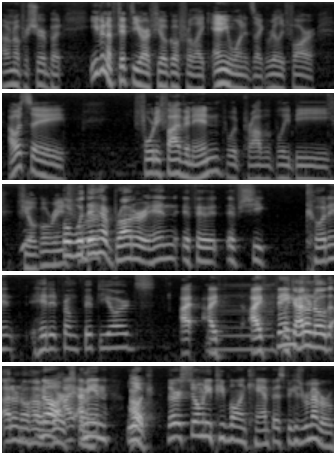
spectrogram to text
I don't know for sure. But even a fifty-yard field goal for like anyone is like really far. I would say forty-five and in would probably be field goal range. But would for they her. have brought her in if it if she couldn't hit it from 50 yards? I I I mm. think like I don't know. th- I don't know how no, it works. I, I mean, look, there are so many people on campus because remember,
